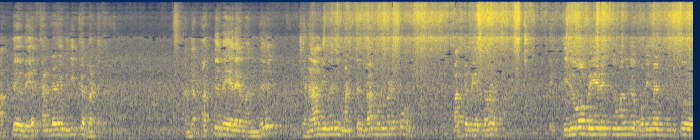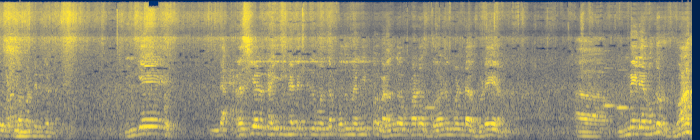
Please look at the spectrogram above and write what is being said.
பத்து பேர் தண்டனை விதிக்கப்பட்டது அந்த பத்து பேரை வந்து ஜனாதிபதி மட்டும்தான் முடிவெடுக்கும். பத்து பேர் தொடர்பு எத்தனையோ பேருக்கு வந்து பொதுமன்னுக்கு வழங்கப்பட்டிருக்கின்றது இங்கே இந்த அரசியல் கைதிகளுக்கு வந்து பொது மன்னிப்பு வழங்கப்பட வேணும் என்ற விடயம் உண்மையிலே வந்து ஒரு விவாத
